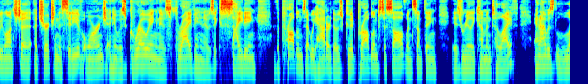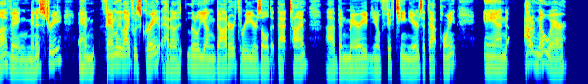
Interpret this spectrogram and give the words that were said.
We launched a, a, church in the city of Orange and it was growing and it was thriving and it was exciting. The problems that we had are those good problems to solve when something is really coming to life. And I was loving ministry and family life was great. I had a little young daughter, three years old at that time. I've uh, been married, you know, 15 years at that point. And out of nowhere,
